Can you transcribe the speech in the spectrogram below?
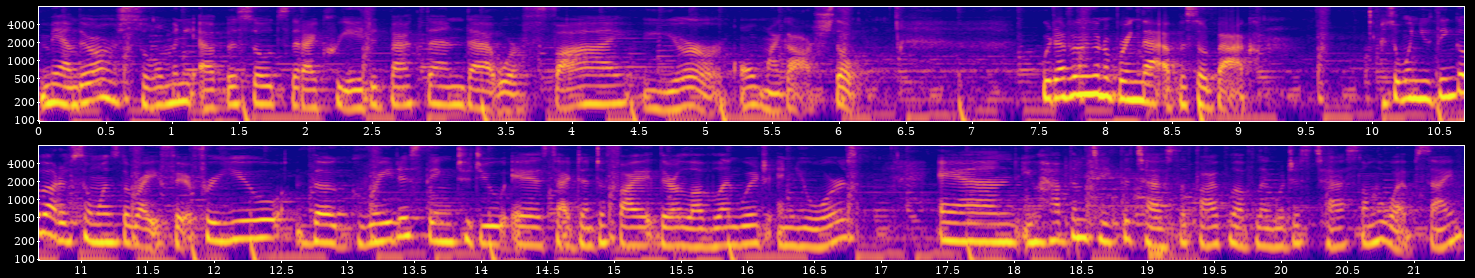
man, there are so many episodes that I created back then that were fire. Oh my gosh. So, we're definitely gonna bring that episode back. So, when you think about if someone's the right fit for you, the greatest thing to do is to identify their love language and yours. And you have them take the test, the five love languages test on the website.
